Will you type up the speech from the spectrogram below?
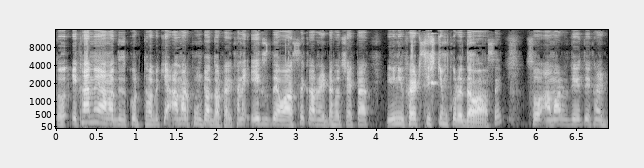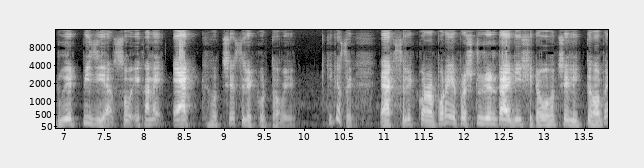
তো এখানে আমাদের করতে হবে কি, আমার কোনটা দরকার? এখানে এক্স দেওয়া আছে, কারণ এটা হচ্ছে একটা ইউনিফাইড সিস্টেম করে দেওয়া আছে। সো আমার যেহেতু এখানে ডুয়েট পিজিআর সো এখানে এক হচ্ছে সিলেক্ট করতে হবে। ঠিক আছে? এক সিলেক্ট করার পরে, এরপর স্টুডেন্ট আইডি সেটাও হচ্ছে লিখতে হবে।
